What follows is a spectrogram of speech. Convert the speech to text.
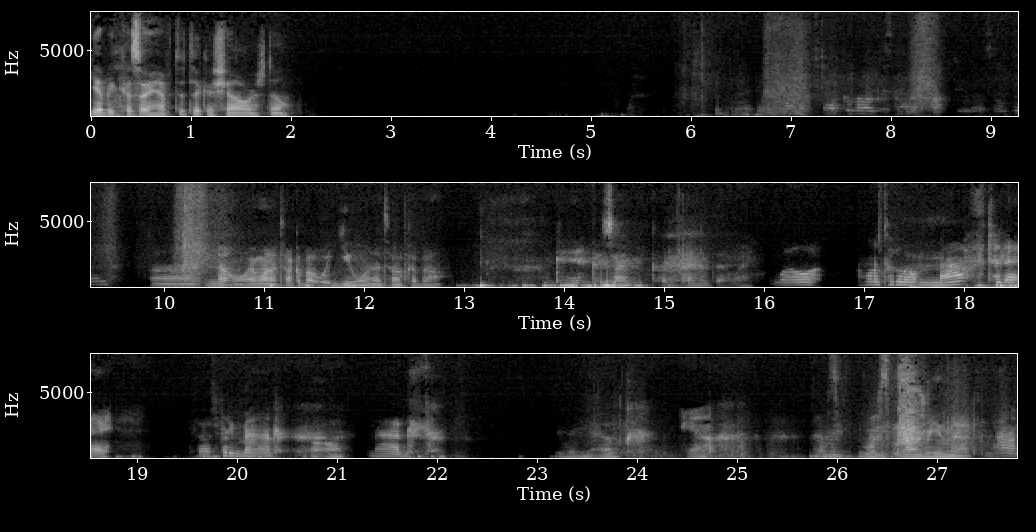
Yeah, because I have to take a shower still. Uh, no, I want to talk about what you want to talk about. Okay. Because I'm codependent that way. Well, I want to talk about math today. 'Cause I was pretty mad. Uh oh. Mad. You were mad? Yeah. Tell me, what, why were you mad? Mad.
